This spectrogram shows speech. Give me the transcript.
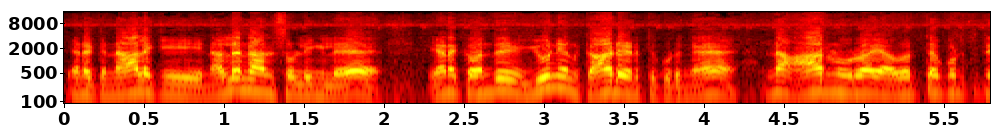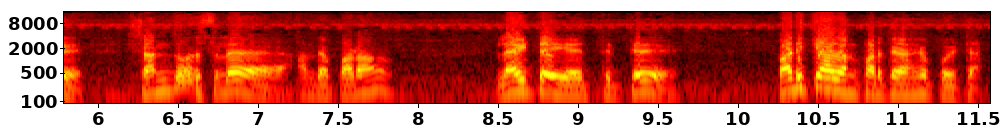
எனக்கு நாளைக்கு நல்ல நாள் சொல்லிங்களே எனக்கு வந்து யூனியன் கார்டு எடுத்து கொடுங்க. இன்னும் ஆறுநூறுவாய் அவர்கிட்ட கொடுத்துட்டு சந்தோஷத்தில் அந்த படம் லைட்டை ஏற்றுட்டு படிக்காதவன் படத்துக்காக போயிட்டேன்.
